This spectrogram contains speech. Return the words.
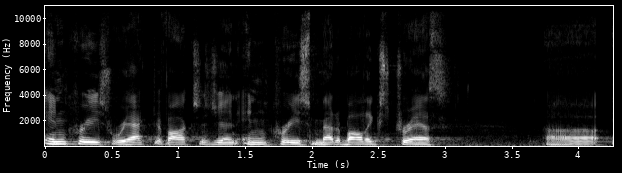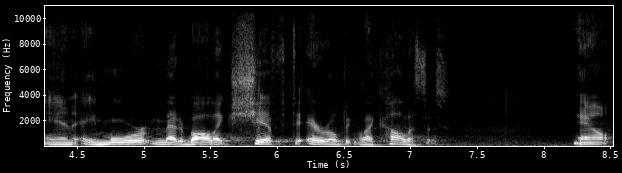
increased reactive oxygen, increased metabolic stress, uh, and a more metabolic shift to aerobic glycolysis. Now,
